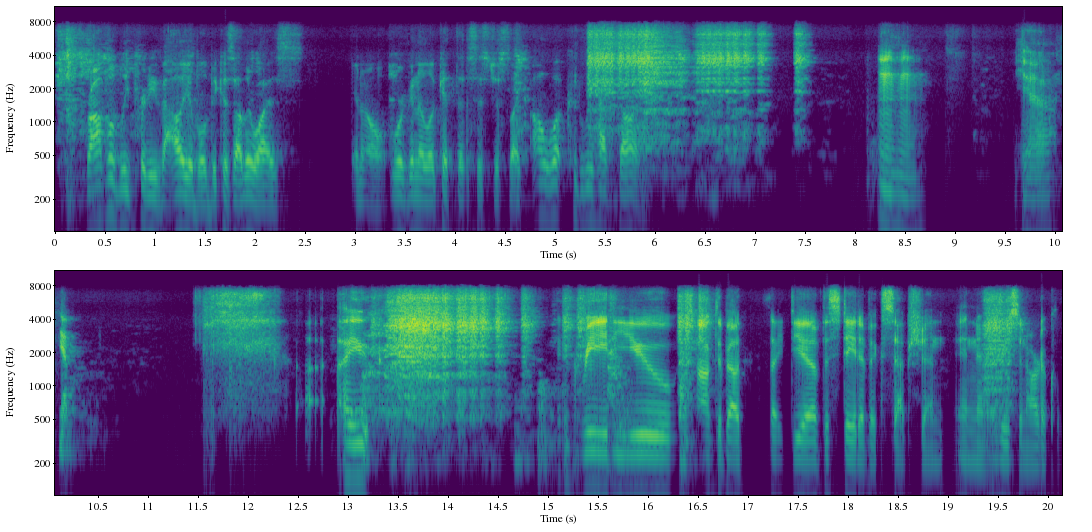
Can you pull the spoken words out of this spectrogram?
probably pretty valuable because otherwise, you know, we're going to look at this as just like, oh, what could we have done? Mm-hmm. Yeah. Yep. I Reed, you talked about this idea of the state of exception in a recent article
